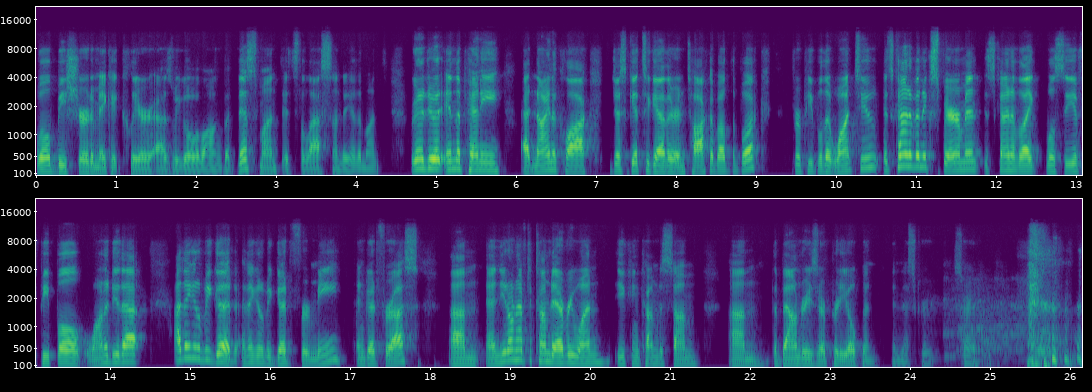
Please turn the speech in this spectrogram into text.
We'll be sure to make it clear as we go along. But this month, it's the last Sunday of the month. We're going to do it in the penny at nine o'clock. Just get together and talk about the book for people that want to. It's kind of an experiment. It's kind of like we'll see if people want to do that. I think it'll be good. I think it'll be good for me and good for us. Um, and you don't have to come to everyone, you can come to some. Um, the boundaries are pretty open in this group. Sorry. All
